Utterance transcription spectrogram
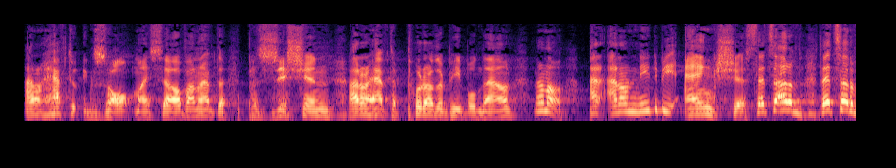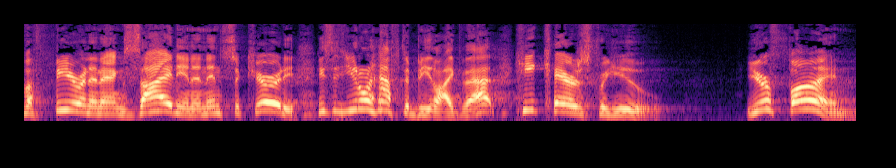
I don't have to exalt myself. I don't have to position. I don't have to put other people down. No, no. I, I, don't need to be anxious. That's out, of, that's out of a fear and an anxiety and an insecurity. He says, You don't have to be like that. He cares for you. You're fine.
